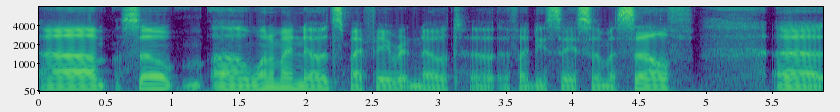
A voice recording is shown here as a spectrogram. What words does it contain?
Um, so uh, one of my notes, my favorite note, uh, if I do say so myself, uh,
